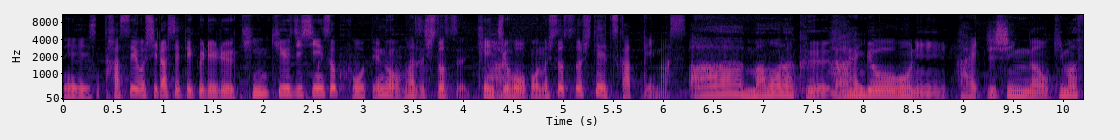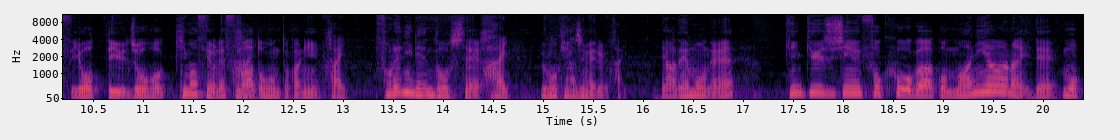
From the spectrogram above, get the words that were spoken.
えー発生を知らせてくれる緊急地震速報というのをまず一つ検知方法の一つとして使っています。ああ間もなく何秒後にはい、地震が起きますよっていう情報来ますよねスマートフォンとかに、はい、それに連動してはい、動き始める、はい、いやでもね緊急地震速報がこう間に合わないでも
